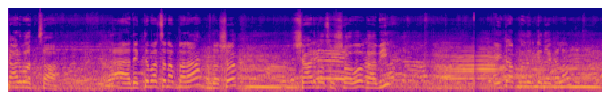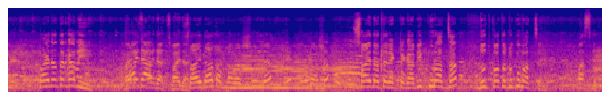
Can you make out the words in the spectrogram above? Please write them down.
ষাড় বাচ্চা। হ্যাঁ, দেখতে পাচ্ছেন আপনারা দর্শক? ষাড় বাছুর সহ গাভী এইটা আপনাদেরকে দেখালাম। কয় দাঁতের গাভী ছয় দাঁত। ছয় দাঁত ছয় দাঁত। আপনারা শুনলেন। ছয় দাঁতের একটা গাভী কুরাত জাত। দুধ কতটুকু পাচ্ছেন? পাঁচ কেজি।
